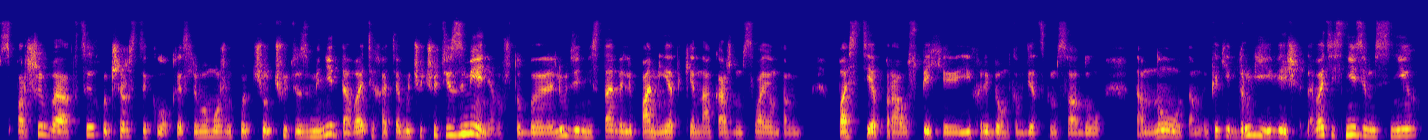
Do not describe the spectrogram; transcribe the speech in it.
с паршивой овцы хоть шерсти клок. Если мы можем хоть чуть-чуть изменить, давайте хотя бы чуть-чуть изменим, чтобы люди не ставили пометки на каждом своем там посте про успехи их ребенка в детском саду, там, ну, там, какие-то другие вещи. Давайте снизим с них,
